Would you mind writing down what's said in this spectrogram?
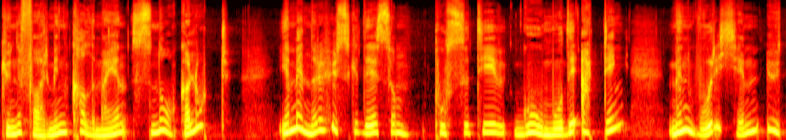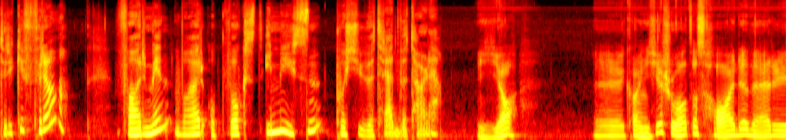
kunne far min kalle meg en snåkalort. Jeg mener å huske det som positiv, godmodig erting, men hvor kommer uttrykket fra? Far min var oppvokst i Mysen på 2030-tallet. Ja, jeg kan ikke se at vi har det der i,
